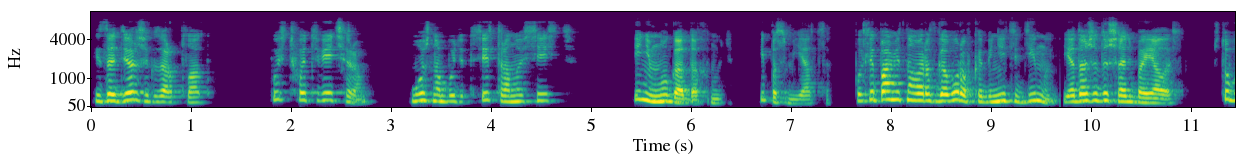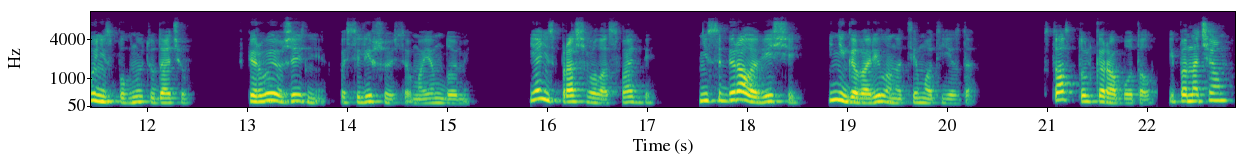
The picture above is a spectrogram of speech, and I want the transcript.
и задержек зарплат. Пусть хоть вечером можно будет всей страной сесть и немного отдохнуть, и посмеяться. После памятного разговора в кабинете Димы я даже дышать боялась, чтобы не спугнуть удачу, впервые в жизни поселившуюся в моем доме. Я не спрашивала о свадьбе, не собирала вещи и не говорила на тему отъезда. Стас только работал и по ночам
